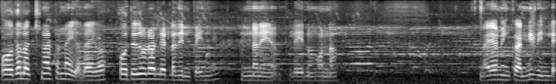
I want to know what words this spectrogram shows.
కోతలు వచ్చినట్టున్నాయి కదా ఇక పోతే చూడండి ఎట్లా తినిపోయింది. నిన్న నేను లేను మొన్న. నయం ఇంకా అన్నీ తినలే.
